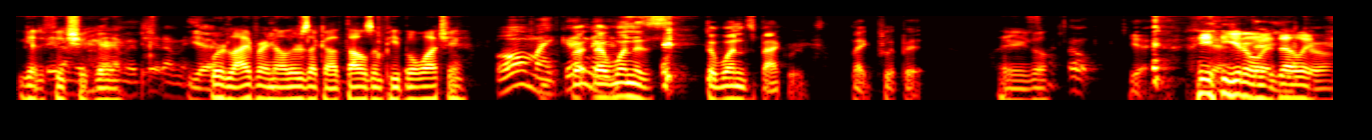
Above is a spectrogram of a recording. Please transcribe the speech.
You got to fix your hair. Espérame, espérame. yeah. We're live right now. There's like a thousand people watching. Oh my But goodness. that one is the one's backwards. Like flip it. There you go. Oh, Yeah. You don't there want it that way. go.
